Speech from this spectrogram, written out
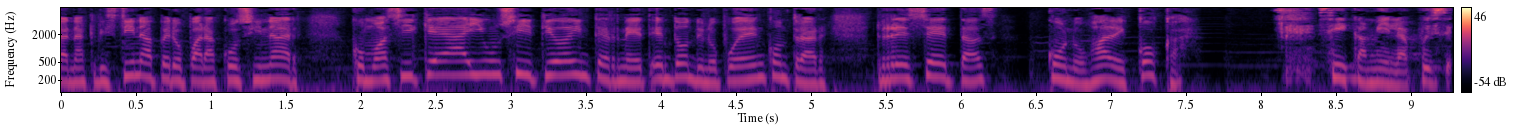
Ana Cristina, pero para cocinar, ¿cómo así que hay un sitio de internet en donde uno puede encontrar recetas con hoja de coca? Sí, Camila, pues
